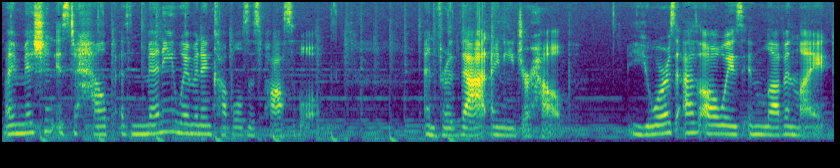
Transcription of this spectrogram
My mission is to help as many women and couples as possible. And for that, I need your help. Yours, as always, in love and light,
